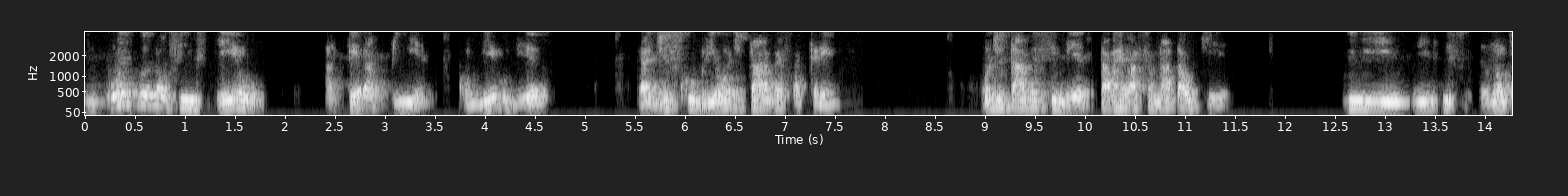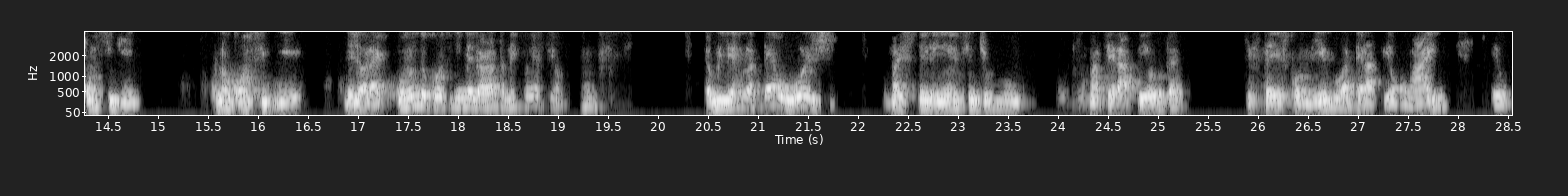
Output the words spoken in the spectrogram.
Enquanto eu não fiz eu, a terapia, comigo mesmo, para descobrir onde estava essa crença, onde estava esse medo, estava relacionado ao quê? E, e, isso eu não consegui. Eu não consegui melhorar. Quando eu consegui melhorar também foi assim, ó. Eu me lembro até hoje uma experiência de, um, de uma terapeuta que fez comigo a terapia online. Eu,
